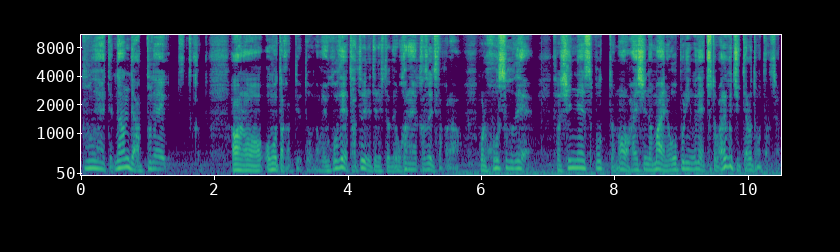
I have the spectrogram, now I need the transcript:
ぶねえって、なんであっぶねえってあの、思ったかっていうと、なんか横でタトゥー入れてる人でお金数えてたから、俺放送で、その新年スポットの配信の前にオープニングでちょっと悪口言ってやろうと思ったんですよ。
